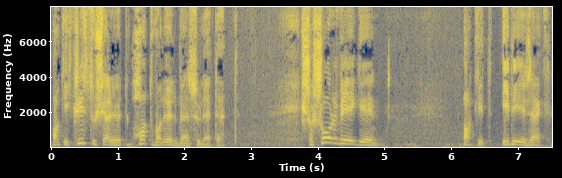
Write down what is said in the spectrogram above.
aki Krisztus előtt 65-ben született. És a sor végén, akit idézek,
